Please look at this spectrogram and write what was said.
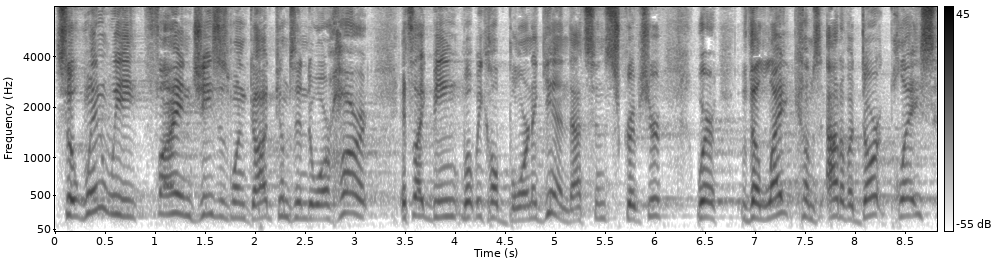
So when we find Jesus, when God comes into our heart, it's like being what we call born again. That's in scripture, where the light comes out of a dark place.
